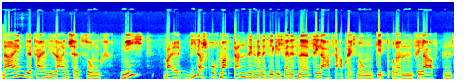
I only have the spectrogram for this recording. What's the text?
Nein, wir teilen diese Einschätzung nicht, weil Widerspruch macht dann Sinn, wenn es wirklich, wenn es eine fehlerhafte Abrechnung gibt oder einen fehlerhaften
